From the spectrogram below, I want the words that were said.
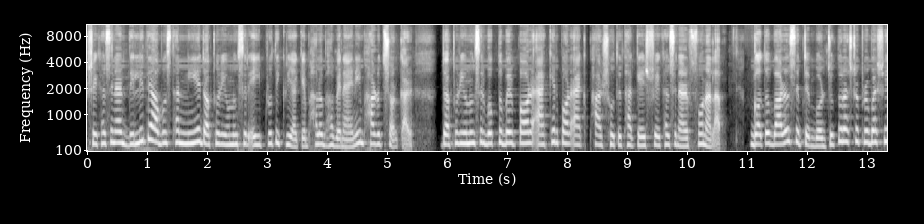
শেখ হাসিনার দিল্লিতে অবস্থান নিয়ে ডক্টর ইউনুসের এই প্রতিক্রিয়াকে ভালোভাবে নেয়নি ভারত সরকার। ডক্টর ইউনুসের বক্তব্যের পর একের পর এক ফাঁস হতে থাকে শেখ হাসিনার ফোন আলাপ গত বারো সেপ্টেম্বর যুক্তরাষ্ট্র প্রবাসী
